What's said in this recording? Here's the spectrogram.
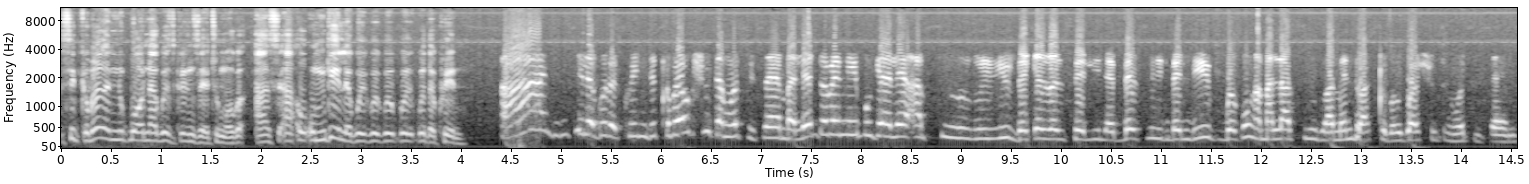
sigqibelela nini ukubona kwizikrini zethu ngoko ah, umkile kwi-the queen hayi ndimthile ku-the queen. Ndigqibe ukushuta ngodisemba. Le nto beniyibukele up to iveke eziphelile besi- bendi- bekungama-last week wami endiwagqibe ukuwashuta ngodisemba.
